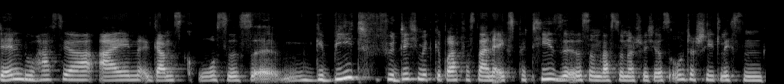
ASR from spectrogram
denn du hast ja ein ganz großes äh, Gebiet für dich mitgebracht, was deine Expertise ist und was du natürlich aus unterschiedlichsten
